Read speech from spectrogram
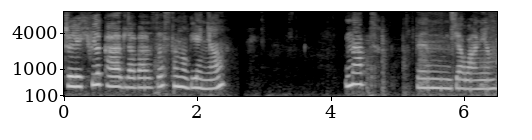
Czyli chwilka dla Was zastanowienia nad tym działaniem.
